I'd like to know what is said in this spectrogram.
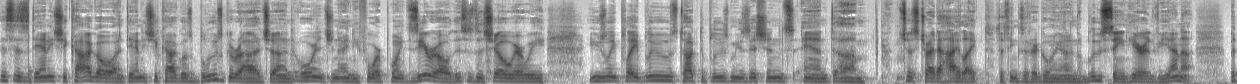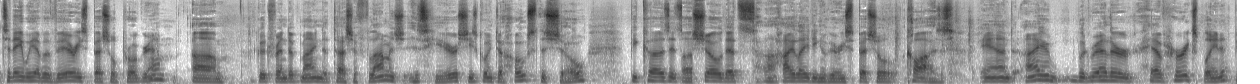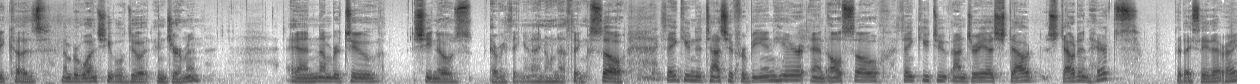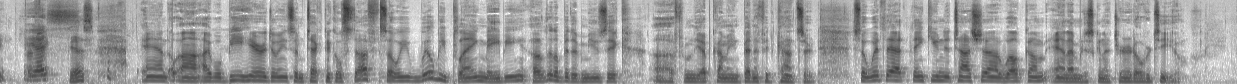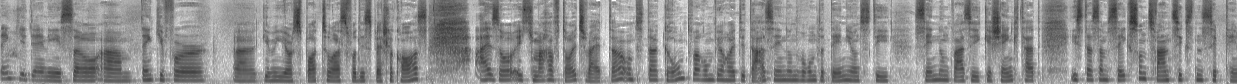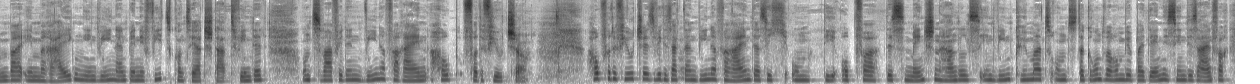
This is Danny Chicago on Danny Chicago's Blues Garage on Orange 94.0. This is the show where we usually play blues, talk to blues musicians, and um, just try to highlight the things that are going on in the blues scene here in Vienna. But today we have a very special program. Um, a good friend of mine, Natasha Flamish, is here. She's going to host the show because it's a show that's uh, highlighting a very special cause. And I would rather have her explain it because, number one, she will do it in German. And number two, she knows everything and I know nothing. So thank you, Natasha, for being here. And also thank you to Andrea Staud- Staudenherz. Did I say that right? Yes. Yes. And uh, I will be here doing some technical stuff. So we will be playing maybe a little bit of music uh, from the upcoming benefit concert. So with that, thank you, Natasha. Welcome. And I'm just going to turn it over to you. Thank you, Danny. So um, thank you for uh, giving your spot to us for this special cause. Also, ich mache auf Deutsch weiter und der Grund, warum wir heute da sind und warum der Danny uns die Sendung quasi geschenkt hat, ist, dass am 26. September im Reigen in Wien ein Benefizkonzert stattfindet und zwar für den Wiener Verein Hope for the Future. Hope for the Future ist wie gesagt ein Wiener Verein, der sich um die Opfer des Menschenhandels in Wien kümmert und der Grund, warum wir bei Danny sind, ist einfach,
